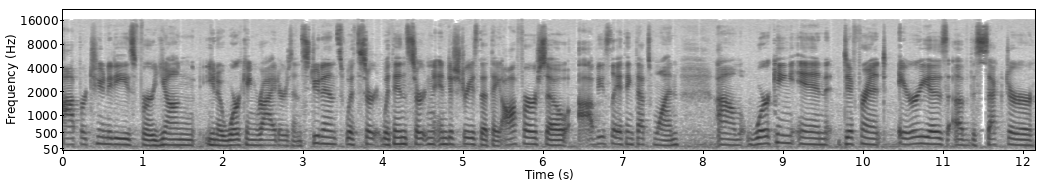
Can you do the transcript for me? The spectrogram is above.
opportunities for young, you know, working riders and students with cert- within certain industries that they offer. So obviously, I think that's one. Um, working in different areas of the sector.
